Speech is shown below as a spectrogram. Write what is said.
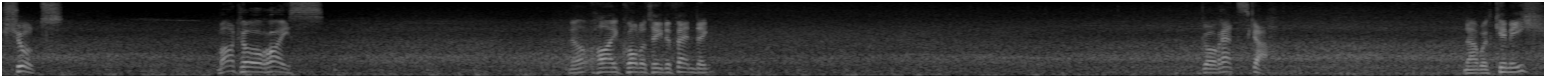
Schulz. Marco Reus. No, high quality defending. Goretzka. Now with Kimmich.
